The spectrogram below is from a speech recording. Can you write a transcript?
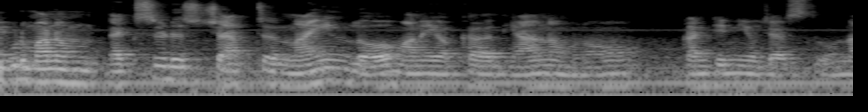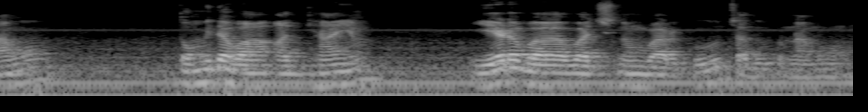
ఇప్పుడు మనం ఎక్సిడస్ చాప్టర్ నైన్లో మన యొక్క ధ్యానమును కంటిన్యూ చేస్తూ ఉన్నాము. తొమ్మిదవ అధ్యాయం ఏడవ వచనం వరకు చదువుకున్నాము.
